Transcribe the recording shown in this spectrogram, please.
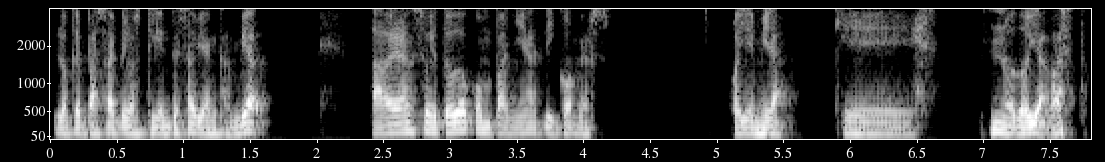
Lo que pasa es que los clientes habían cambiado. Ahora sobre todo compañías de e-commerce. Oye, mira, que no doy abasto.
